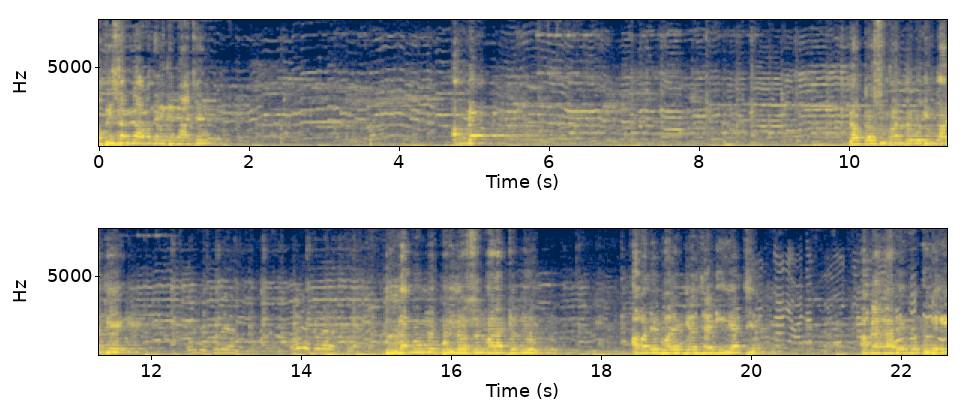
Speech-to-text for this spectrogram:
অফিসাররা আমাদের এখানে আছেন, আমরা ডক্টর সুকান্ত মজুমদারকে দুর্গা মণ্ডপ পরিদর্শন করার জন্য আমাদের ভলেন্টিয়ার নিয়ে যাচ্ছে। আমরা ক্লাবের পক্ষ থেকে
